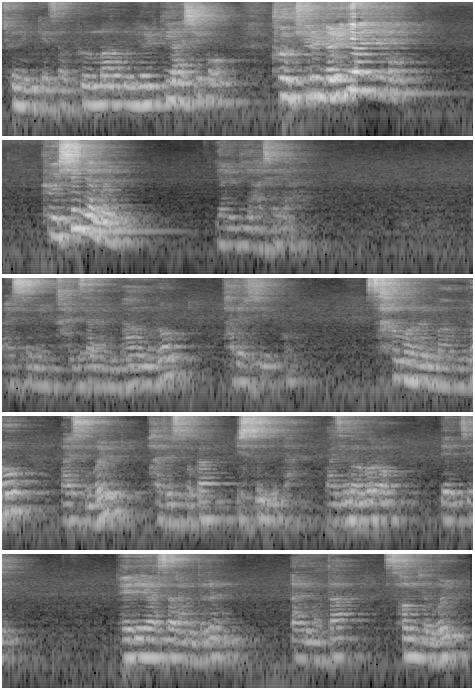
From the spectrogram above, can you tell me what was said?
주님께서 그 마음을 열게 하시고 그 귀를 열게 하시고 그 심령을 열게 하셔야 말씀을 간절한 마음으로 받을 수 있고 사모하는 마음으로 말씀을 받을 수가 있습니다. 마지막으로 넷째, 베레아 사람들은 날마다 성경을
